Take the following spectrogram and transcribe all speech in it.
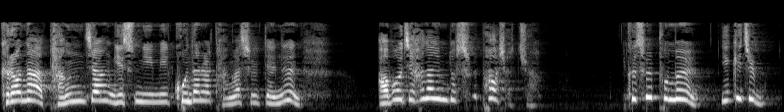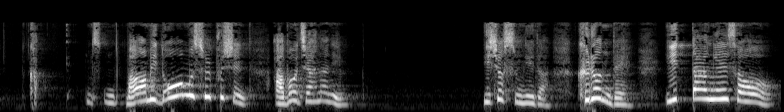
그러나 당장 예수님이 고난을 당하실 때는 아버지 하나님도 슬퍼하셨죠. 그 슬픔을 이기질 마음이 너무 슬프신 아버지 하나님 이셨습니다. 그런데 이 땅에서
